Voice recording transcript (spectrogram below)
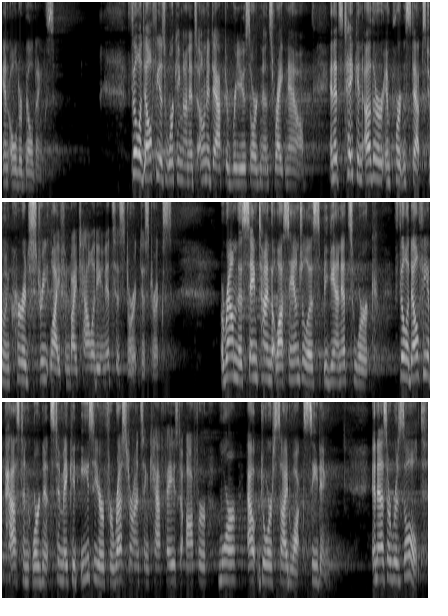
in older buildings. Philadelphia is working on its own adaptive reuse ordinance right now, and it's taken other important steps to encourage street life and vitality in its historic districts. Around the same time that Los Angeles began its work, Philadelphia passed an ordinance to make it easier for restaurants and cafes to offer more outdoor sidewalk seating. And as a result,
